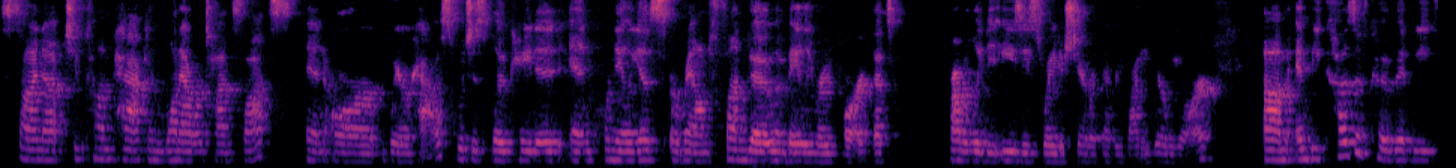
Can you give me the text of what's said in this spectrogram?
sign up to come pack in one hour time slots in our warehouse, which is located in Cornelius around Fungo and Bailey Road Park. That's probably the easiest way to share with everybody where we are. Um, and because of COVID, we've,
